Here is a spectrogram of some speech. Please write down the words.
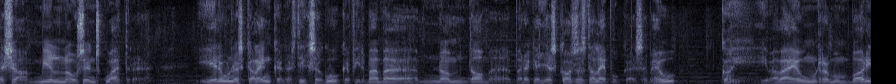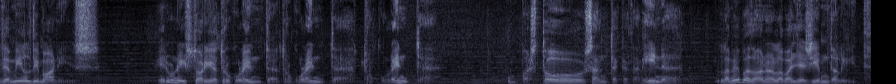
Això, 1904. I era una escalenca, n'estic segur, que firmava amb nom d'home per aquelles coses de l'època, sabeu? Coi, hi va haver un remombori de mil dimonis. Era una història truculenta, truculenta, truculenta. Un pastor, Santa Caterina... La meva dona la va llegir amb delit.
